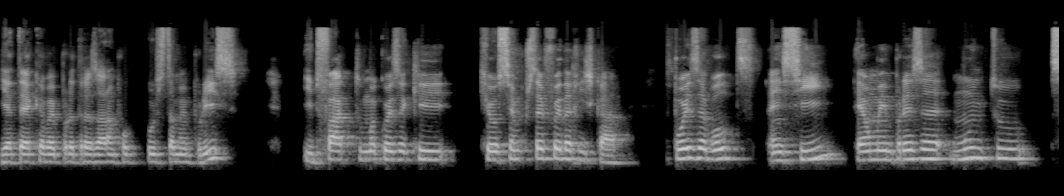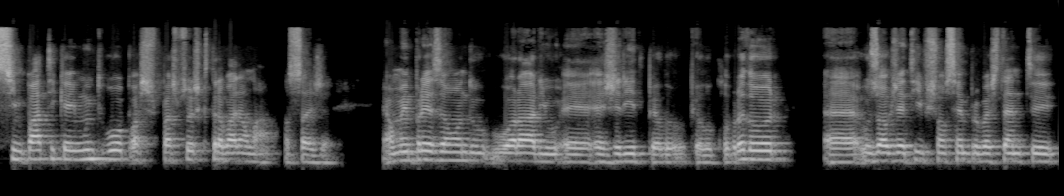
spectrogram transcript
e até acabei por atrasar um pouco o curso também por isso. E de facto, uma coisa que, que eu sempre gostei foi de arriscar. Depois a Bolt em si é uma empresa muito simpática e muito boa para as, para as pessoas que trabalham lá. Ou seja, é uma empresa onde o horário é, é gerido pelo, pelo colaborador, uh, os objetivos são sempre bastante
